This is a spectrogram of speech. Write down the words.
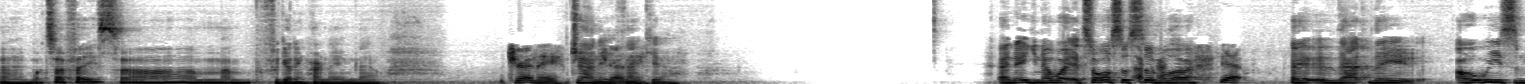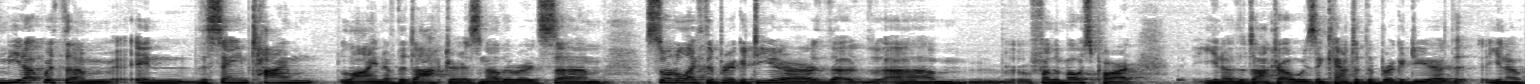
and what's her face? Um, I'm forgetting her name now. Jenny. Jenny. Jenny. Thank you. And you know what? It's also similar. yeah. uh, That they always meet up with them in the same timeline of the doctors. In other words, um, sort of like the brigadier, the, um, for the most part, you know, the doctor always encountered the brigadier, you know,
